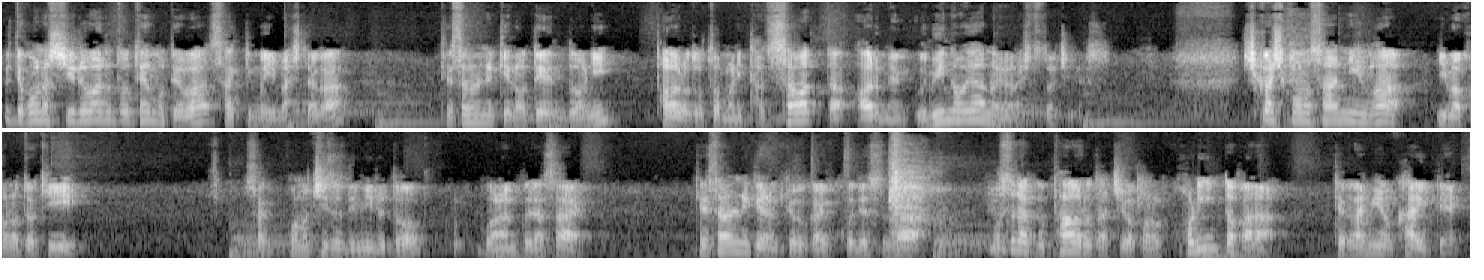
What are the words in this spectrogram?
そしてこのシルワノとテモテはさっきも言いましたがテサロニケの伝道にパウロと共に携わったある面生みの親のような人たちです。しかしこの3人は今この時この地図で見るとご覧ください。テサロニケの教会ここですがおそらくパウロたちはこのコリントから手紙を書いて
